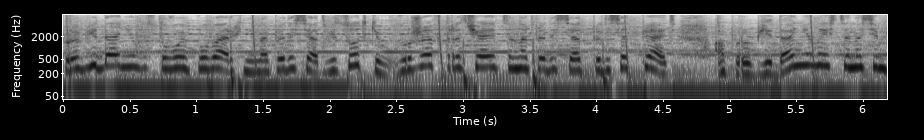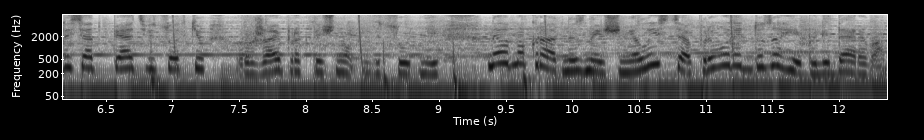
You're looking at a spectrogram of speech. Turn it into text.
При об'їданні листової поверхні на 50% врожай втрачається на 50-55%, а при об'їданні листя на 75% врожай практично відсутній. Неоднократне знищення листя приводить до загибелі дерева.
